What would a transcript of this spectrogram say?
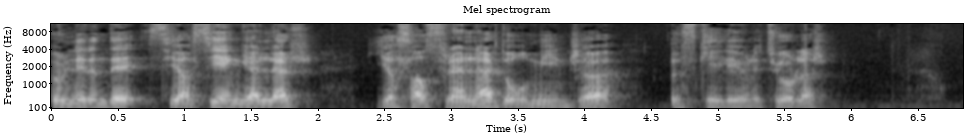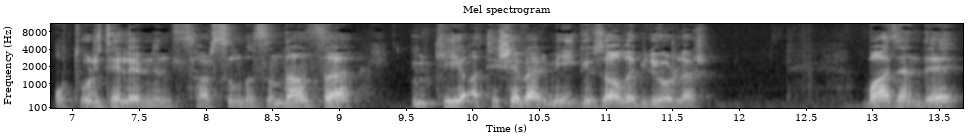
önlerinde siyasi engeller, yasal frenler de olmayınca öfkeyle yönetiyorlar. Otoritelerinin sarsılmasındansa ülkeyi ateşe vermeyi göze alabiliyorlar. Bazen de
